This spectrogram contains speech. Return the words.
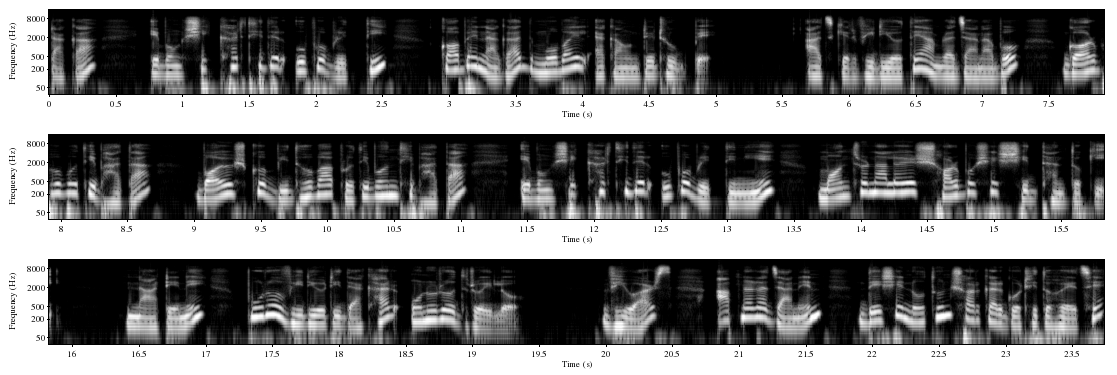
টাকা এবং শিক্ষার্থীদের উপবৃত্তি কবে নাগাদ মোবাইল অ্যাকাউন্টে ঢুকবে? আজকের ভিডিওতে আমরা জানাব গর্ভবতী ভাতা বয়স্ক বিধবা প্রতিবন্ধী ভাতা এবং শিক্ষার্থীদের উপবৃত্তি নিয়ে মন্ত্রণালয়ের সর্বশেষ সিদ্ধান্ত কি? না টেনে পুরো ভিডিওটি দেখার অনুরোধ রইল। ভিউয়ার্স, আপনারা জানেন, দেশে নতুন সরকার গঠিত হয়েছে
